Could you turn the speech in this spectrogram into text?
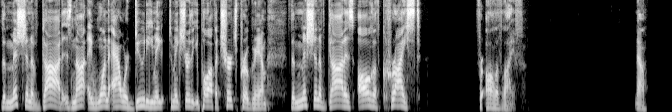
The mission of God is not a one hour duty to make sure that you pull off a church program. The mission of God is all of Christ for all of life. Now,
